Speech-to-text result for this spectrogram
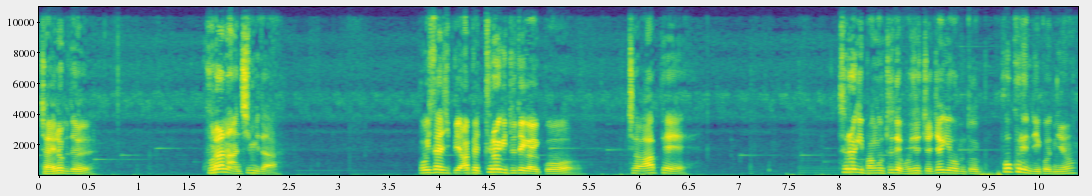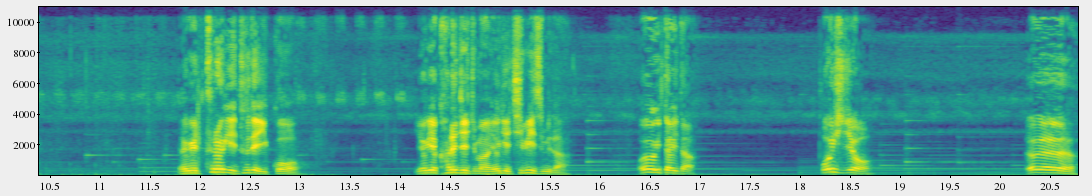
자 여러분들 구라는 안 칩니다 보시다시피 앞에 트럭이 두 대가 있고 저 앞에 트럭이 방금 두 대 보셨죠? 저기 보면 또 포크레인 있거든요 여기 트럭이 두 대 있고 여기에 가려져 있지만 여기 집이 있습니다 어 있다 있다 보이시죠? 여기 여기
